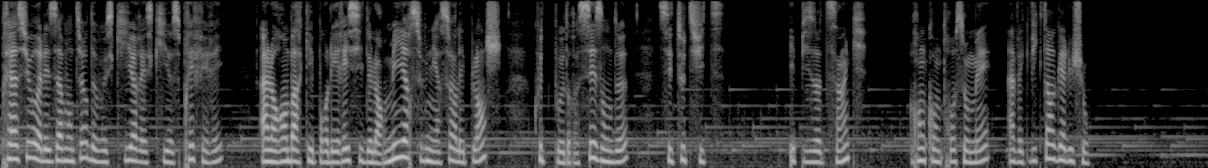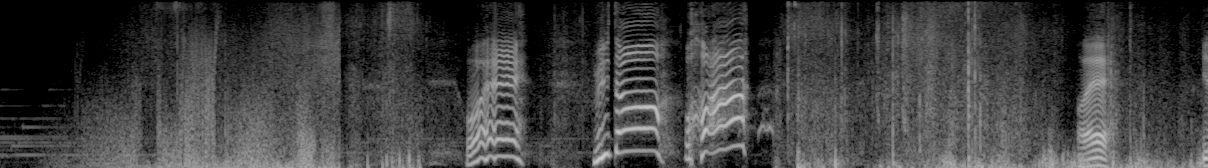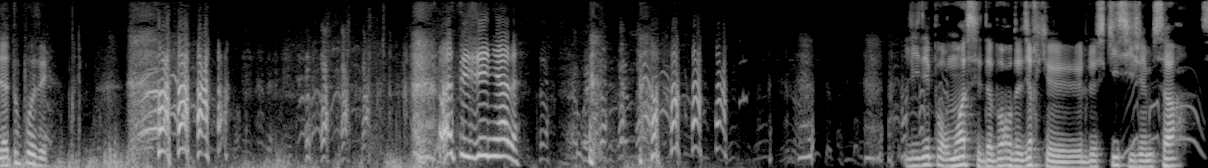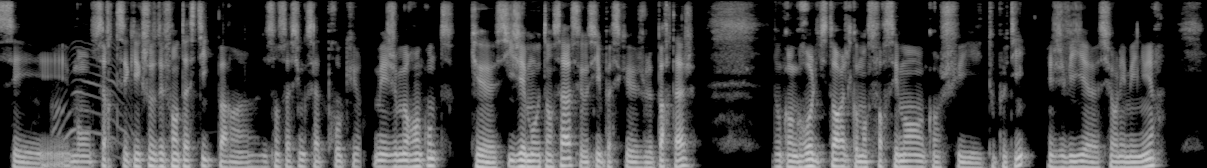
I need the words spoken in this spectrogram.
Prêt à suivre les aventures de vos skieurs et skieuses préférés Alors embarquez pour les récits de leurs meilleurs souvenirs sur les planches. Coup de Poudre saison 2, c'est tout de suite. Épisode 5 Rencontre au sommet avec Victor Galuchot. Ouais Mutant Ouah Ouais. Il a tout posé. ah, c'est génial L'idée pour moi, c'est d'abord de dire que le ski, si j'aime ça, c'est bon, certes, c'est quelque chose de fantastique par euh, les sensations que ça te procure, mais je me rends compte que si j'aime autant ça, c'est aussi parce que je le partage. Donc en gros, l'histoire, elle commence forcément quand je suis tout petit. Je vis euh, sur les Ménuires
